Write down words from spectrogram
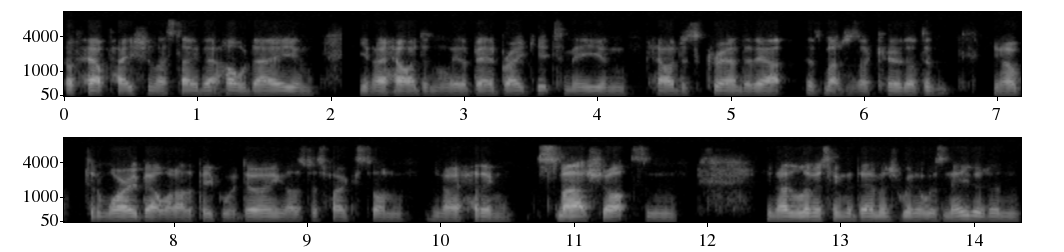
of how patient I stayed that whole day and, you know, how I didn't let a bad break get to me and how I just grounded out as much as I could. I didn't, you know, didn't worry about what other people were doing. I was just focused on, you know, hitting smart shots and, you know, limiting the damage when it was needed. And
